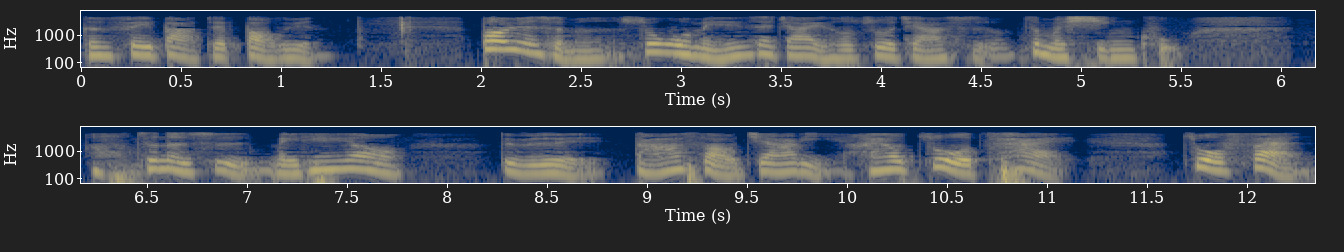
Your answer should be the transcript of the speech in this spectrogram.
跟飞爸在抱怨。抱怨什么呢？说我每天在家里头做家事这么辛苦啊，真的是每天要对不对？打扫家里，还要做菜、做饭，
